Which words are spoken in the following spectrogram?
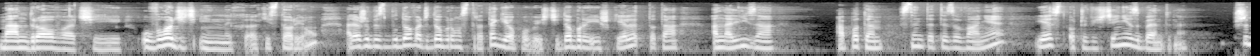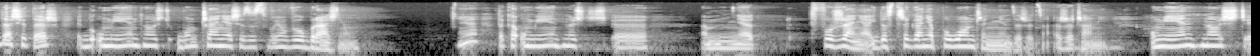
meandrować i uwodzić innych historią, ale żeby zbudować dobrą strategię opowieści, dobry jej szkielet, to ta analiza, a potem syntetyzowanie jest oczywiście niezbędne. Przyda się też jakby umiejętność łączenia się ze swoją wyobraźnią. Nie? Taka umiejętność y, tworzenia i dostrzegania połączeń między rzeczami. Umiejętność y,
